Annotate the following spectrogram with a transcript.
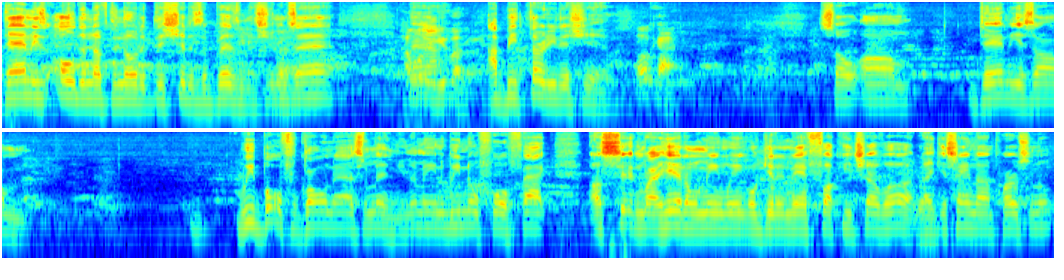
Danny's old enough to know that this shit is a business. You know what I'm saying? How old are you, by the way? I be 30 this year. Okay. So um, Danny is um. We both grown ass men, you know what I mean? We know for a fact us sitting right here don't mean we ain't gonna get in there and fuck each other up. Like this ain't nothing personal.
